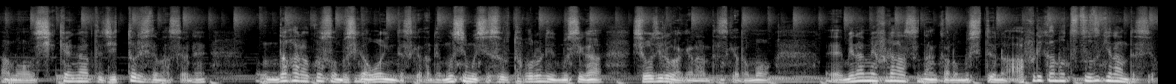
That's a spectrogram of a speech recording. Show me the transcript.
あの湿気があってじっとりしてますよね。だからこそ虫が多いんですけどねムシムシするところに虫が生じるわけなんですけども、えー、南フランスなんかの虫っていうのはアフリカの続きなんですよ。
